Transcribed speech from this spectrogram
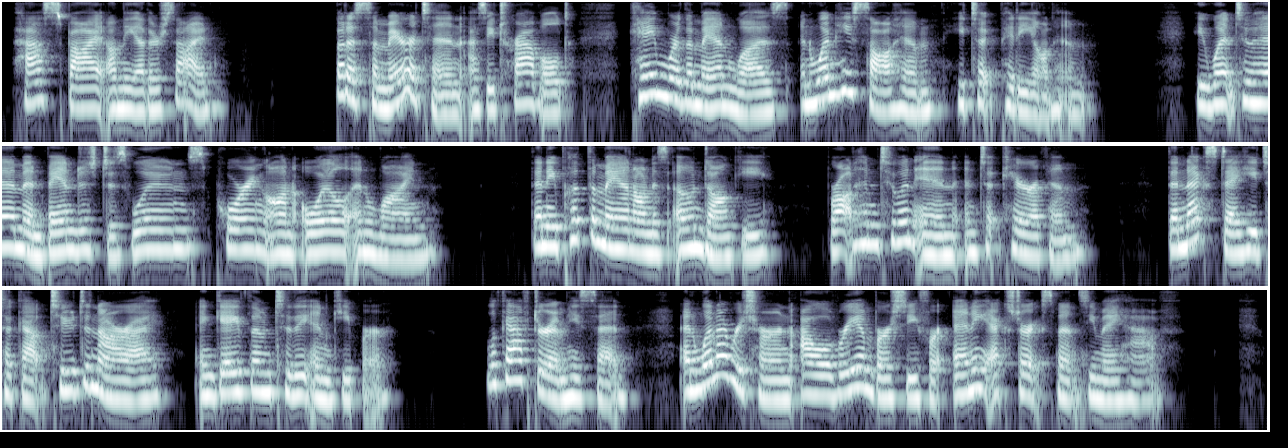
passed by on the other side. But a Samaritan, as he traveled, came where the man was, and when he saw him, he took pity on him. He went to him and bandaged his wounds, pouring on oil and wine. Then he put the man on his own donkey, brought him to an inn, and took care of him. The next day he took out two denarii and gave them to the innkeeper. Look after him, he said, and when I return, I will reimburse you for any extra expense you may have.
